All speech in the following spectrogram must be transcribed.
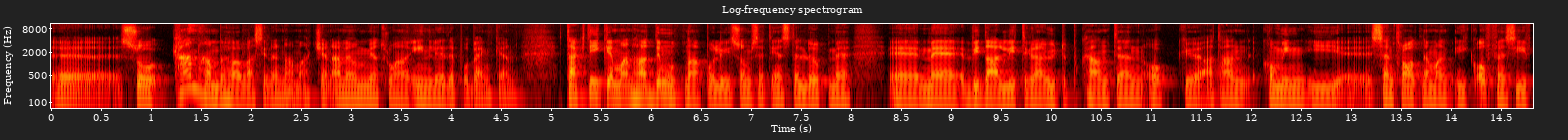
eh, så kan han behövas i den här matchen, även om jag tror han inleder på bänken taktiken man hade mot Napoli som Setien ställde upp med, eh, med Vidal lite grann ute på kanten och eh, att han kom in i eh, centralt när man gick offensivt.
